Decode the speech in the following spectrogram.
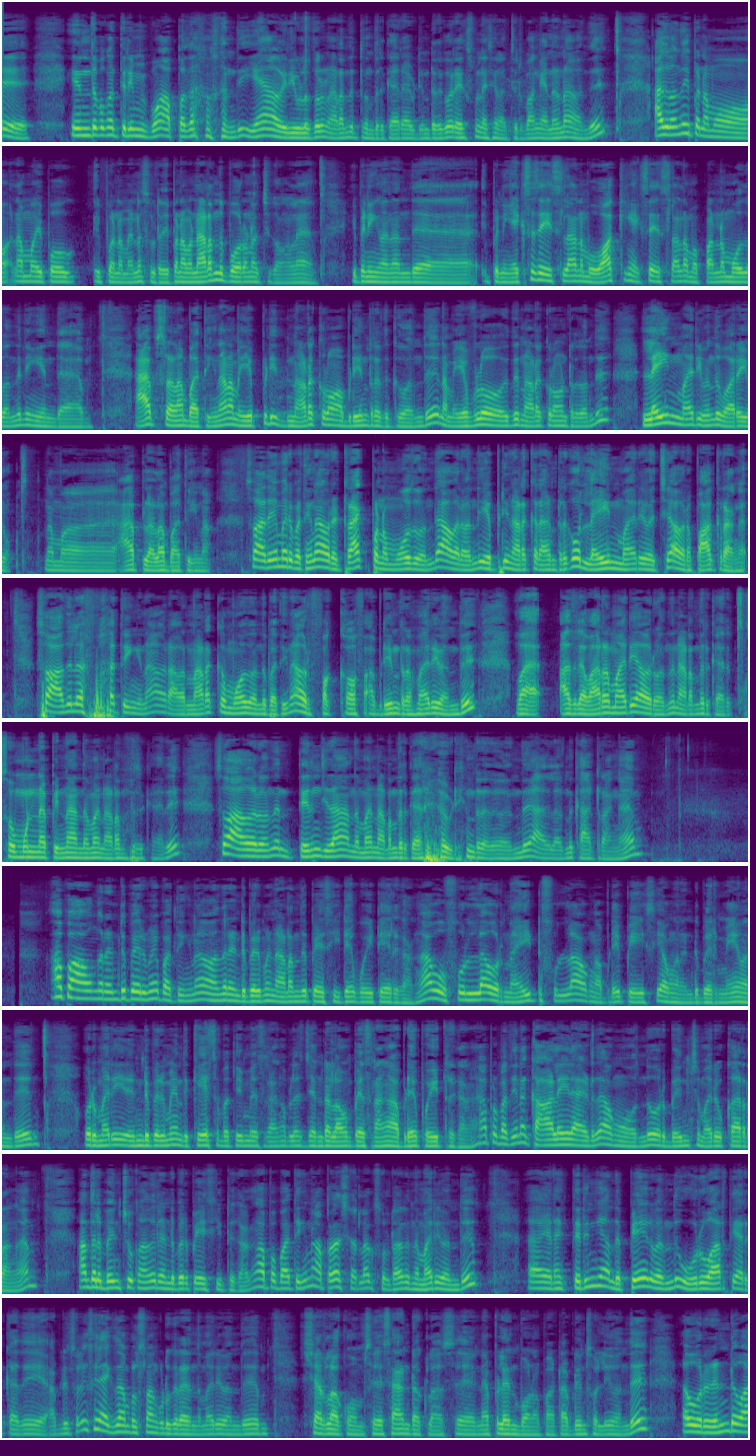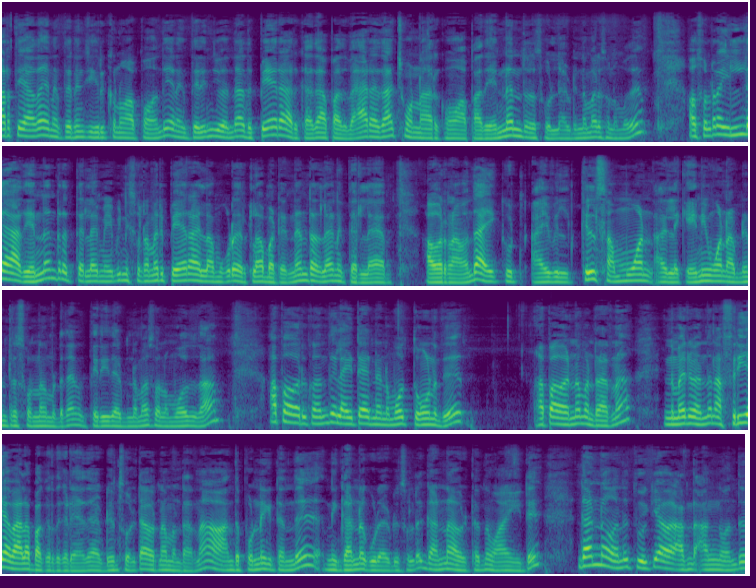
இந்த பக்கம் திரும்பி போவோம். அப்போ தான் வந்து ஏன் அவர் இவ்வளோ தூரம் நடந்துட்டு இருந்திருக்காரு? அப்படின்றதுக்கு ஒரு எக்ஸ்ப்ளனேஷன் வச்சுருப்பாங்க. என்னென்னா வந்து அது வந்து இப்போ நம்ம நம்ம இப்போது இப்போ நம்ம என்ன சொல்கிறது இப்போ நம்ம நடந்து போகிறோம்னு வச்சுக்கோங்களேன். இப்போ நீங்கள் வந்து அந்த இப்போ நீங்கள் எக்ஸசைஸ்லாம் நம்ம வாக்கிங் எக்ஸசைஸ்லாம் நம்ம பண்ணும்போது வந்து நீங்கள் இந்த ஆப்ஸ்லலாம் பார்த்தீங்கன்னா நம்ம எப்படி நடக்கிறோம் அப்படின்றதுக்கு வந்து நம்ம எவ்வளோ இது நடக்கிறோன்றது வந்து லைன் மாதிரி வந்து வரையும் நம்ம ஆப்லலாம் பார்த்தீங்கன்னா. ஸோ அதே மாதிரி பார்த்திங்கன்னா அவரை ட்ராக் பண்ணும்போது வந்து அவரை வந்து எப்படி நடக்கிறான்றக்கு ஒரு லைன் மாதிரி வச்சு அவரை பார்க்குறாங்க. ஸோ அதில் பார்த்தீங்கன்னா அவர் அவர் நடக்கும் போது வந்து பார்த்திங்கன்னா அவர் ஃபக் ஆஃப் அப்படின்ற மாதிரி வந்து வ அதில் வர மாதிரி அவர் வந்து நடந்திருக்காரு. ஸோ முன்ன பின்ன அந்த மாதிரி நடந்திருக்காரு. ஸோ அவர் வந்து தெரிஞ்சு தான் அந்த மாதிரி நடந்திருக்காரு அப்படின்றத வந்து அதில் வந்து காட்டுறாங்க. அப்போ அவங்க ரெண்டு பேருமே பார்த்திங்கன்னா வந்து ரெண்டு பேருமே நடந்து பேசிக்கிட்டே போயிட்டே இருக்காங்க. அவள் ஃபுல்லாக ஒரு நைட்டு ஃபுல்லாக அவங்க அப்படியே பேசி அவங்க ரெண்டு பேருமே வந்து ஒரு மாதிரி ரெண்டு பேருமே இந்த கேஸை பற்றியும் பேசுகிறாங்க ப்ளஸ் ஜென்ரலாகவும் பேசுகிறாங்க அப்படியே போயிட்டுருக்காங்க அப்புறம் பார்த்தீங்கன்னா காலையில் ஆகிடுது அவங்க வந்து ஒரு பெஞ்ச் மாதிரி உட்காடுறாங்க அதில் பெஞ்ச் உட்காந்து ரெண்டு பேரும் பேசிகிட்டு இருக்காங்க. அப்போ பார்த்தீங்கன்னா அப்போ தான் ஷெர்லாக் சொல்கிறாரு இந்த மாதிரி வந்து எனக்கு தெரிஞ்ச அந்த பேர் வந்து ஒரு வார்த்தையாக இருக்காது அப்படின்னு சொல்லி சில எக்ஸாம்பிள்ஸ்லாம் கொடுக்குறாரு. இந்த மாதிரி வந்து Sherlock Holmes Santa Claus Napoleon Bonaparte அப்படின்னு சொல்லி வந்து ஒரு ரெண்டு வார்த்தையாக தான் எனக்கு தெரிஞ்சு இருக்கணும். அப்போ வந்து எனக்கு தெரிஞ்சு வந்து அது பேராக இருக்காது. அப்போ அது வேறு ஏதாச்சும் ஒன்றா இருக்கும். அப்போ அது என்னன்ற சொல்லு அப்படின்ற மாதிரி சொல்லும்போது அவர் சொல்கிறா இல்லை அது என்னன்றது தெரில மேபி நீ சொல்கிற மாதிரி பேராக இல்லாமல் கூட இருக்கலாம். பட் என்னன்றதுலாம் எனக்கு தெரில அவர் நான் வந்து I could I will kill someone அது லைக் எனி ஒன் அப்படின்ற சொன்னது மட்டும் தான் எனக்கு தெரியுது அப்படின்ற மாதிரி சொல்லும் போது தான் அப்போ அவருக்கு வந்து லைட்டாக என்னென்னமோ தோணுது. அப்போ அவர் என்ன பண்ணுறாருனா இந்த மாதிரி வந்து நான் ஃப்ரீயாக வேலை பார்க்குறது கிடையாது அப்படின்னு சொல்லிட்டு அவர் என்ன பண்ணுறாருனா அந்த பொண்ணுக்கிட்டேருந்து நீ கன்னை கூட அப்படின்னு சொல்லிட்டு கன்னை அவர்கிட்ட வந்து வாங்கிட்டு கன்னை வந்து தூக்கி அவர் அந்த அங்கே வந்து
